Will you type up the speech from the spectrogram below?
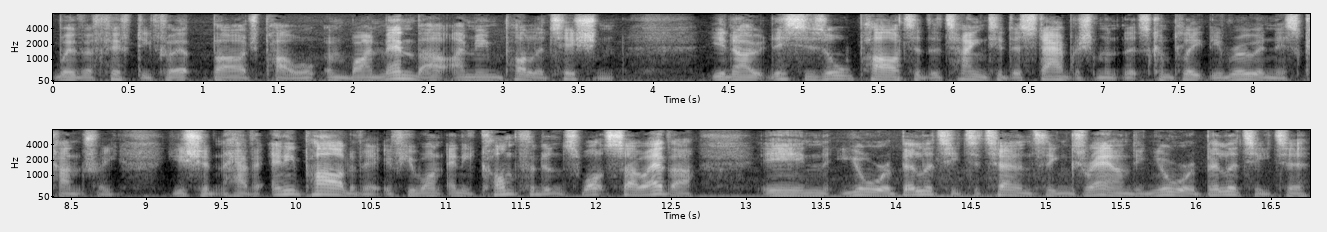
with a 50 foot barge pole. And by member, I mean politician you know, this is all part of the tainted establishment that's completely ruined this country. You shouldn't have any part of it. If you want any confidence whatsoever in your ability to turn things round, in your ability to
